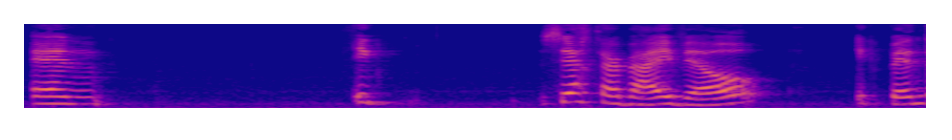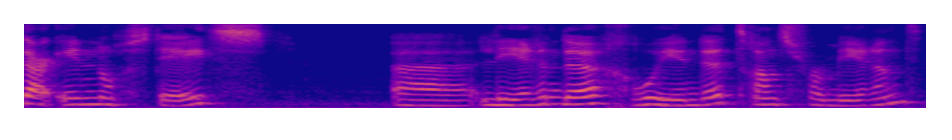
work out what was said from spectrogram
En ik zeg daarbij wel, ik ben daarin nog steeds eh, lerende, groeiende, transformerend.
